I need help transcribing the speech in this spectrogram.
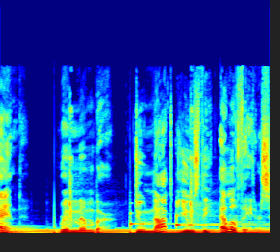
And remember, do not use the elevators.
